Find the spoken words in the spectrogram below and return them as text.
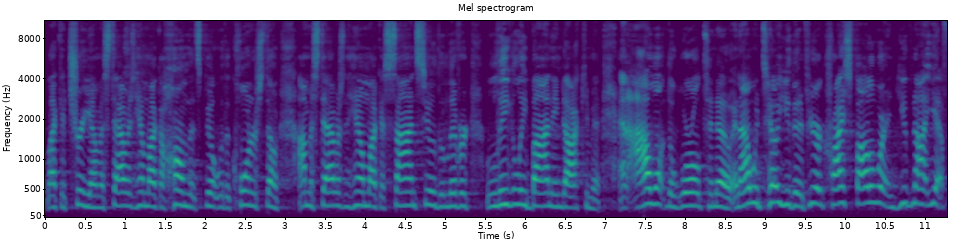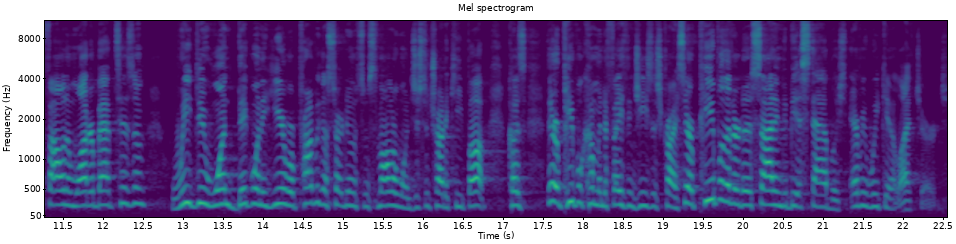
like a tree. I'm established in Him like a home that's built with a cornerstone. I'm established in Him like a signed, sealed, delivered, legally binding document. And I want the world to know. And I would tell you that if you're a Christ follower and you've not yet followed in water baptism, we do one big one a year. We're probably going to start doing some smaller ones just to try to keep up because there are people coming to faith in Jesus Christ. There are people that are deciding to be established every weekend at Life Church.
